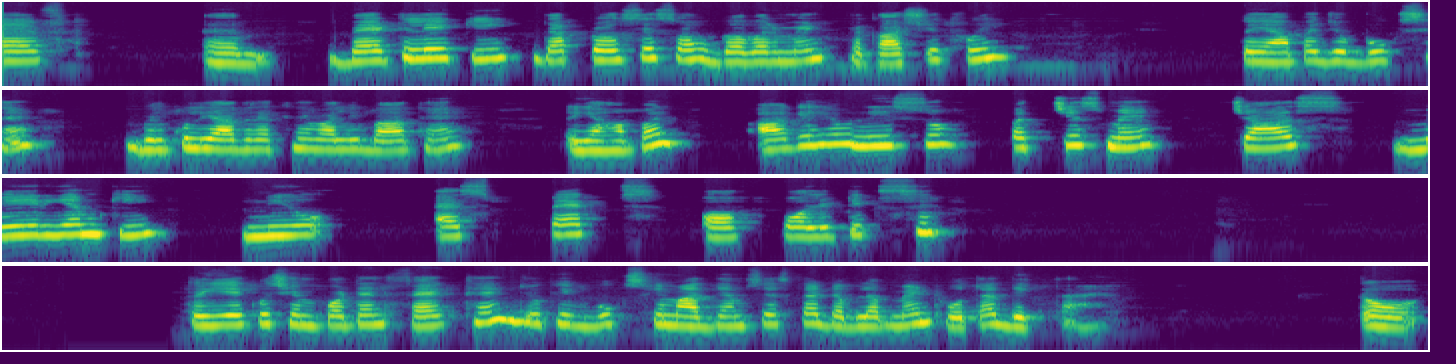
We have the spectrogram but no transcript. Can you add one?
एफ़ बैटले की द प्रोसेस ऑफ़ गवर्नमेंट प्रकाशित हुई। तो यहाँ पर जो बुक्स हैं, बिल्कुल याद रखने वाली बात है। यहाँ पर आगे है 1925 में चार्ल्स मेरियम की न्यू एस्पेक्ट्स ऑफ़ पॉलिटिक्स। तो ये कुछ इम्पोर्टेंट फैक्ट हैं जो कि बुक्स के माध्यम से इसका डेवलपमेंट होता दिखता है। तो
